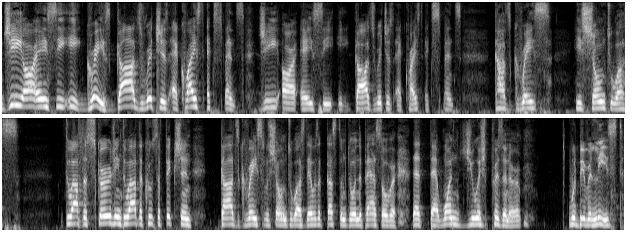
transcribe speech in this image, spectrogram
G R A C E, grace, God's riches at Christ's expense. G R A C E, God's riches at Christ's expense. God's grace, He's shown to us. Throughout the scourging, throughout the crucifixion, God's grace was shown to us. There was a custom during the Passover that, that one Jewish prisoner would be released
